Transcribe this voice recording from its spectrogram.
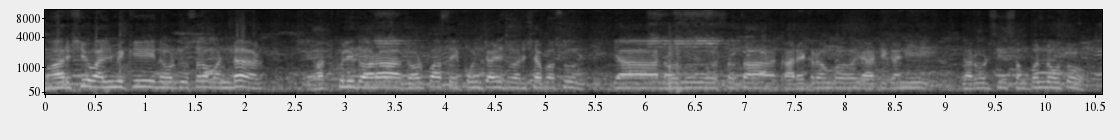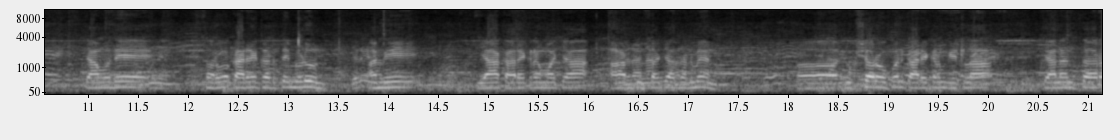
महर्षी वाल्मिकी नवदुत्सव मंडळ भातकुलीद्वारा जवळपास एकोणचाळीस वर्षापासून या नवदुत्सवचा कार्यक्रम या ठिकाणी दरवर्षी संपन्न होतो. त्यामध्ये सर्व कार्यकर्ते मिळून आम्ही या कार्यक्रमाच्या आठ दिवसाच्या दरम्यान वृक्षारोपण कार्यक्रम घेतला. त्यानंतर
